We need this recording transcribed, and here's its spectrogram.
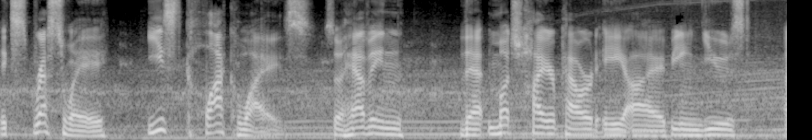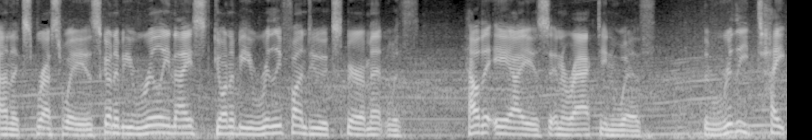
Expressway east clockwise. So having that much higher powered AI being used on the expressway is going to be really nice, going to be really fun to experiment with how the AI is interacting with the really tight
